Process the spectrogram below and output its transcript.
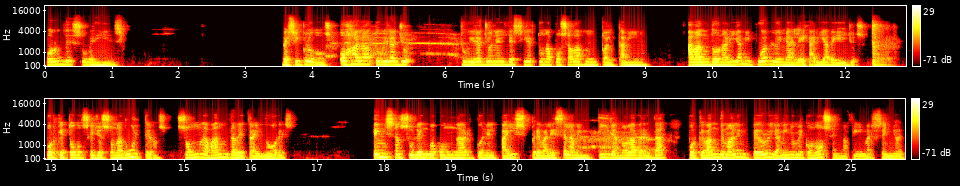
por desobediencia. Versículo 2. Ojalá tuviera yo, tuviera yo en el desierto una posada junto al camino. Abandonaría mi pueblo y me alejaría de ellos, porque todos ellos son adúlteros, son una banda de traidores. Tensan su lengua como un arco. En el país prevalece la mentira, no la verdad, porque van de mal en peor y a mí no me conocen, afirma el Señor.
